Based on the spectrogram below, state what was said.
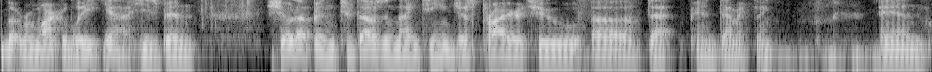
But remarkably, yeah, he's been showed up in 2019, just prior to uh, that pandemic thing, and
